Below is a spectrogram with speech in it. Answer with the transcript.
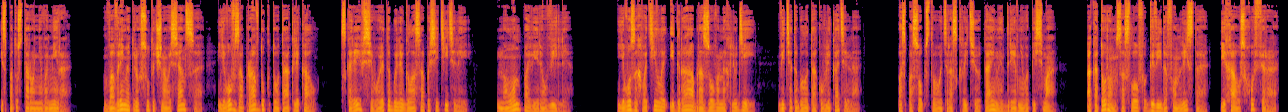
из потустороннего мира. Во время трехсуточного сеанса его взаправду кто-то окликал. Скорее всего, это были голоса посетителей, но он поверил Вилли. Его захватила игра образованных людей, ведь это было так увлекательно — поспособствовать раскрытию тайны древнего письма, о котором, со слов Гвида фон Листа и Хаусхоффера,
